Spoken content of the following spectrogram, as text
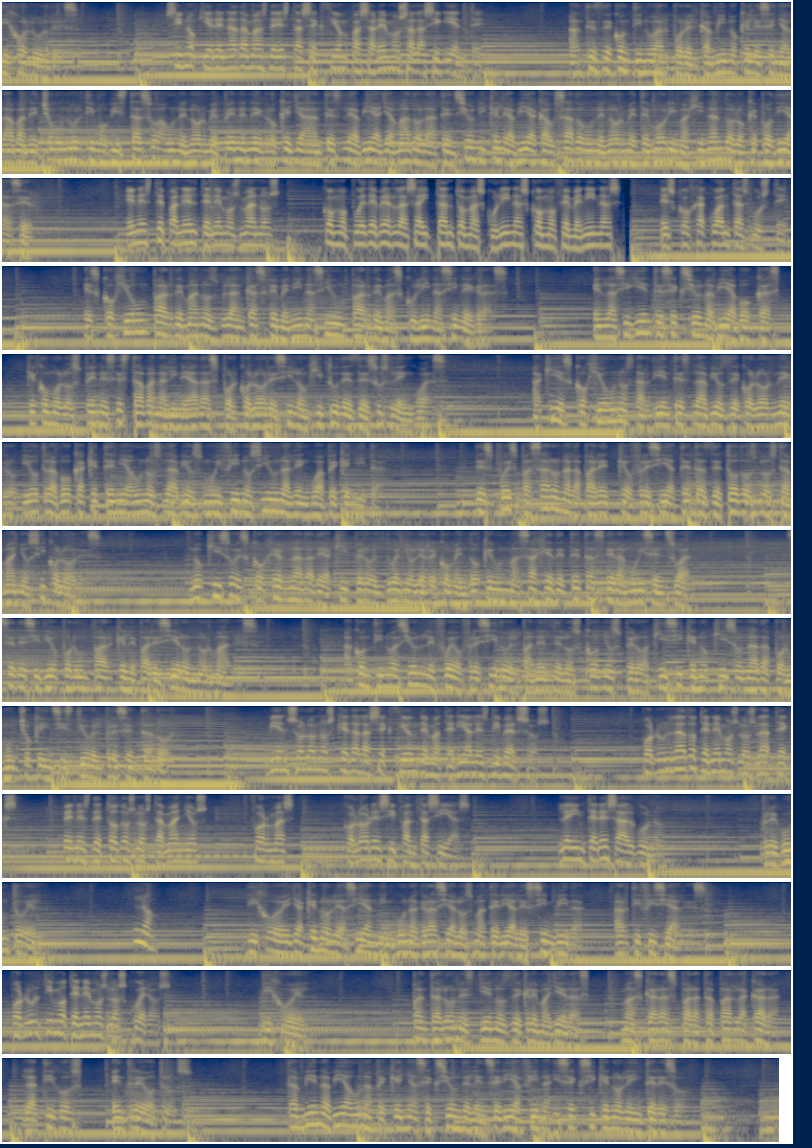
Dijo Lourdes. Si no quiere nada más de esta sección pasaremos a la siguiente. Antes de continuar por el camino que le señalaban echó un último vistazo a un enorme pene negro que ya antes le había llamado la atención y que le había causado un enorme temor imaginando lo que podía hacer. En este panel tenemos manos, como puede verlas hay tanto masculinas como femeninas, escoja cuantas guste. Escogió un par de manos blancas femeninas y un par de masculinas y negras. En la siguiente sección había bocas, que como los penes estaban alineadas por colores y longitudes de sus lenguas. Aquí escogió unos ardientes labios de color negro y otra boca que tenía unos labios muy finos y una lengua pequeñita. Después pasaron a la pared que ofrecía tetas de todos los tamaños y colores. No quiso escoger nada de aquí pero el dueño le recomendó que un masaje de tetas era muy sensual. Se decidió por un par que le parecieron normales. A continuación le fue ofrecido el panel de los coños pero aquí sí que no quiso nada por mucho que insistió el presentador. Bien solo nos queda la sección de materiales diversos. Por un lado tenemos los látex, penes de todos los tamaños, formas, colores y fantasías. ¿Le interesa alguno? Preguntó él. No. Dijo ella que no le hacían ninguna gracia los materiales sin vida, artificiales. Por último tenemos los cueros. Dijo él. Pantalones llenos de cremalleras, máscaras para tapar la cara, látigos, entre otros. También había una pequeña sección de lencería fina y sexy que no le interesó.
